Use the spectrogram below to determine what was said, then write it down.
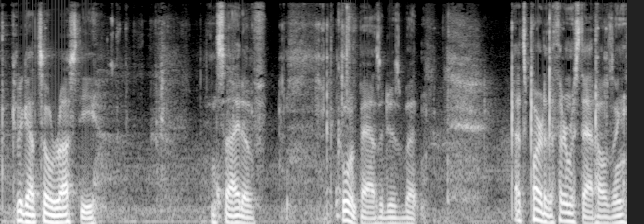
it could have got so rusty inside of coolant passages, but that's part of the thermostat housing.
